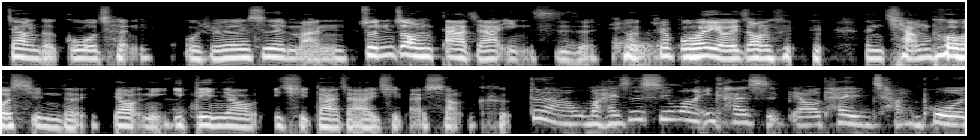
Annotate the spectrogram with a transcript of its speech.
这样的过程，我觉得是蛮尊重大家隐私的，就就不会有一种 很强迫性的要你一定要一起大家一起来上课。对啊，我们还是希望一开始不要太强迫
